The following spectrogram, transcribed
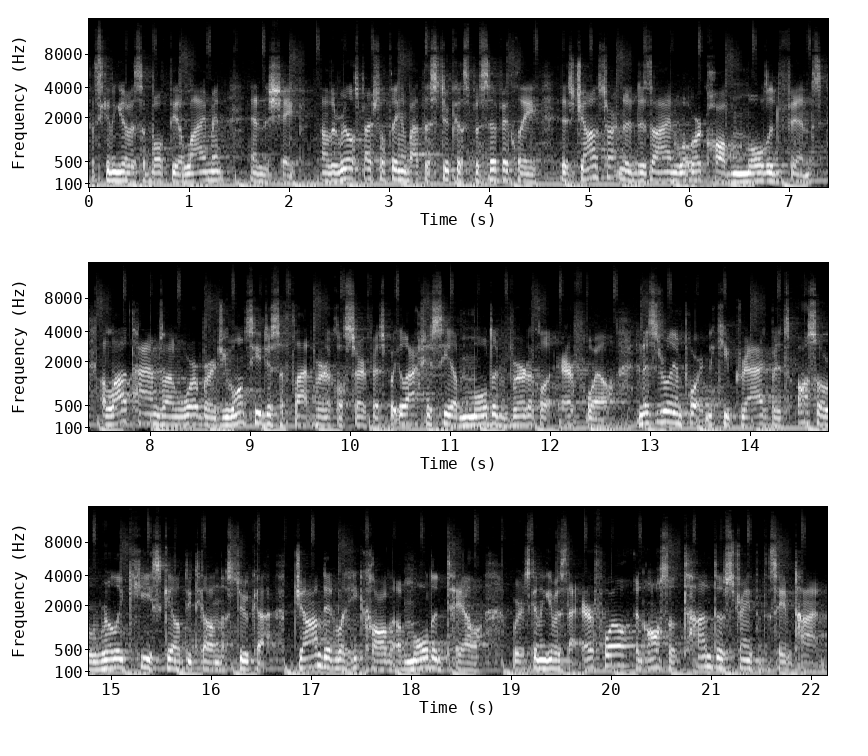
that's going to give us both the alignment and the shape. Now the real special thing about the Stuka specifically is John's starting to design what we're called molded fins. A lot of times on warbirds, you won't see just a flat vertical surface, but you'll actually see a molded vertical airfoil. And this is really important to keep drag, but it's also a really key scale detail on the Stuka. John did what he called a molded tail, where it's gonna give us that airfoil and also tons of strength at the same time.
